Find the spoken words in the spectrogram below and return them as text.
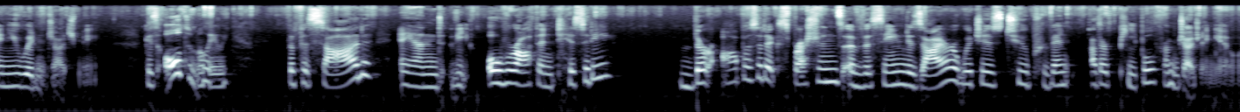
and you wouldn't judge me. Because ultimately, the facade and the over authenticity, they're opposite expressions of the same desire, which is to prevent other people from judging you.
